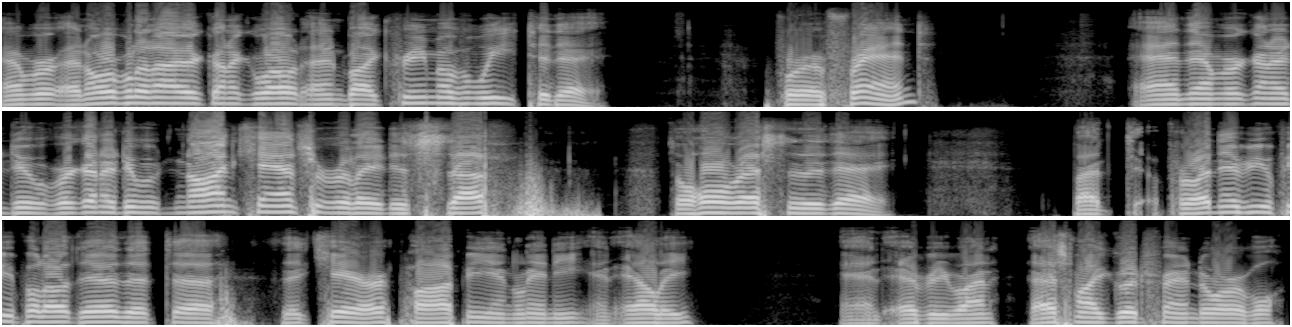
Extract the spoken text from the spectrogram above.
and we're and Orville and I are going to go out and buy cream of wheat today for a friend, and then we're going to do we're going to do non-cancer related stuff the whole rest of the day. But for any of you people out there that uh, that care, Poppy and Linny and Ellie and everyone, that's my good friend Orville.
